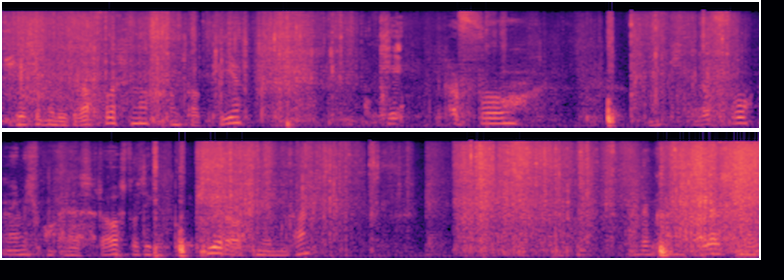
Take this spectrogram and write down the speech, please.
hier sind die Grafos noch und Papier. Okay, Grafo und Grafo. Nehme ich mal alles raus, dass ich das Papier rausnehmen kann. Und dann kann ich alles nehmen.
